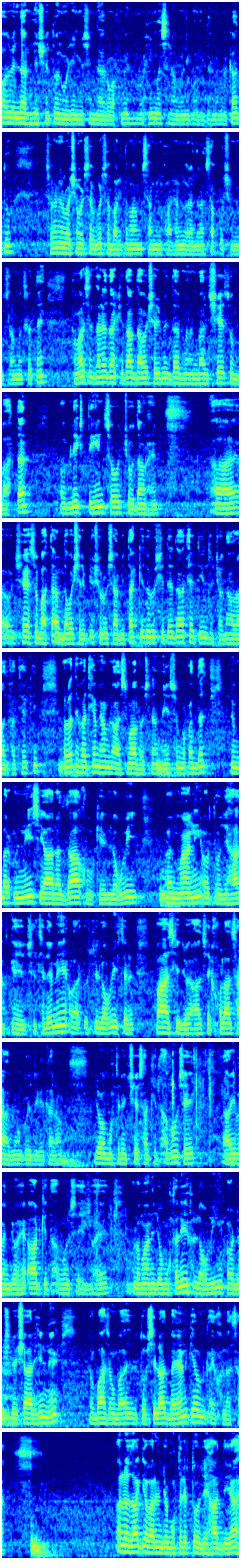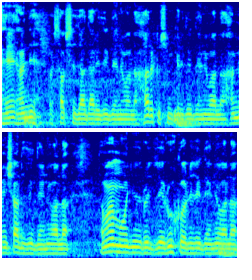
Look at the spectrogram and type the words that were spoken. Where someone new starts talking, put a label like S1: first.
S1: الشیطان الرجیم، بسم اللہ الرحمن الرحیم، السلام علیکم ورحمۃ اللہ وبرکاتہ۔ سورن الوشم اور سب کچھ سب باقی تمام سامعین خارحان وراندران سب کو شمول سلامت کرتے ہیں۔ ہمارے سلسلہ دار کتاب دعوت شریف میں درد نمبر چھ سو بہتر ابلیغ تین سو چودہ ہیں چھ سو بہتر دعوت شریف کے شروع سے ابھی تک کے درست کی تعداد ہے، تین سو چودہ اوراد فتح کی۔ اوراد فتح میں ہم لوگ آسما الحسن میں مقدس نمبر انیس یا رضاق کے لغوی معنی اور توجہات کے سلسلے میں اور اس سے لغوی سے بحث کے جو ہے آج سے خلاصہ آپ لوگوں کو ذکر کر رہا ہوں۔ جو مختلف چھ سات کتابوں سے تقریباً جو ہے آٹھ کتابوں سے جو ہے علماء نے جو مختلف لغوین اور دوسرے شارحین نے جو بعض تفصیلات بیان کیا، ان کا ایک خلاصہ۔ الرضا کے بارے میں جو مختلف توضیحات دیا ہے ہاں جی سب سے زیادہ رزق دینے والا، ہر قسم کے رزق دینے والا، ہمیشہ رزق دینے والا، تمام موجود رز روح کو رزق دینے والا،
